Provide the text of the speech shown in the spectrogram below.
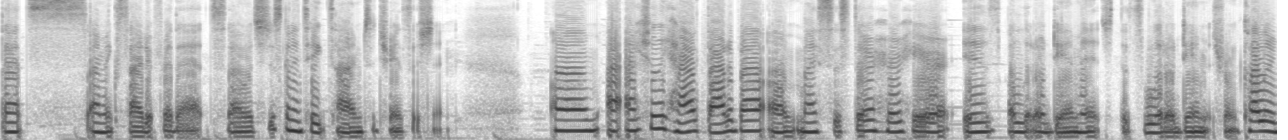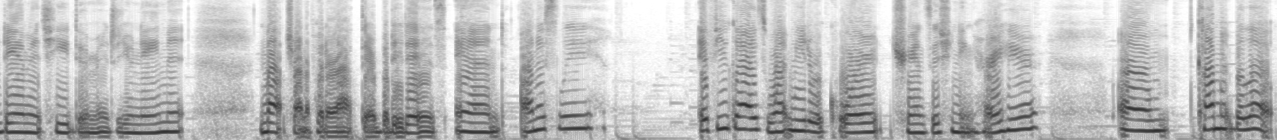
that's I'm excited for that. So it's just gonna take time to transition. Um, I actually have thought about um my sister. Her hair is a little damaged. That's a little damaged from color damage, heat damage, you name it. Not trying to put her out there, but it is. And honestly, if you guys want me to record transitioning her hair, um, comment below.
